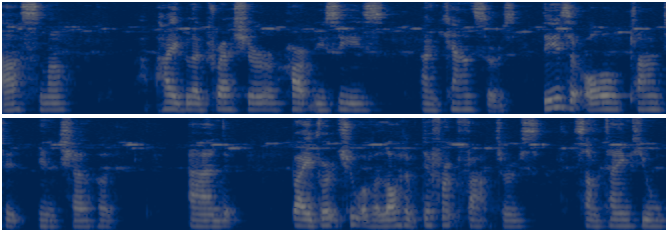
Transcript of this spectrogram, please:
asthma, high blood pressure, heart disease, and cancers, these are all planted in childhood. And by virtue of a lot of different factors, sometimes you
